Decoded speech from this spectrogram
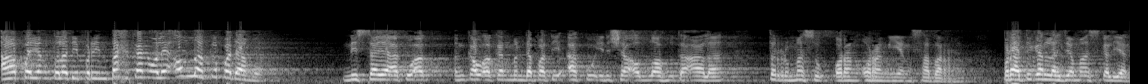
apa yang telah diperintahkan oleh Allah kepadamu. Niscaya aku engkau akan mendapati aku insyaallah taala termasuk orang-orang yang sabar. Perhatikanlah jemaah sekalian.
